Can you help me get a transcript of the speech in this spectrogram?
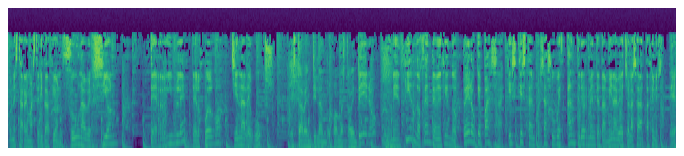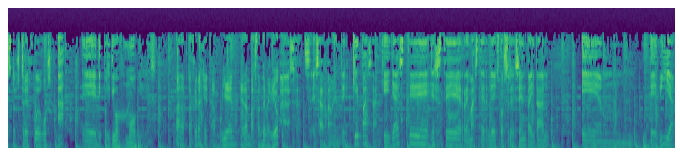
con esta remasterización? Fue una versión terrible del juego, llena de bugs, Está ventilando, Juanma está ventilando. Pero, me enciendo, gente, me enciendo. Pero, ¿qué pasa? Que es que esta empresa, a su vez, anteriormente también había hecho las adaptaciones de estos tres juegos a eh, dispositivos móviles. Adaptaciones que también eran bastante mediocres. Ah, Exactamente. ¿Qué pasa? Que ya este, este remaster de Xbox 360 y tal, eh, bebía,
